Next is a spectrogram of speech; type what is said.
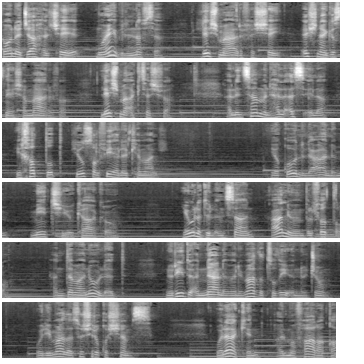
كونه جاهل شيء معيب لنفسه. ليش ما أعرف هالشيء؟ إيش ناقصني عشان ما أعرفه؟ ليش ما أكتشفه؟ الإنسان من هالأسئلة يخطط يوصل فيها للكمال. يقول العالم ميتشيو كاكو يولد الإنسان عالما بالفطرة. عندما نولد نريد أن نعلم لماذا تضيء النجوم ولماذا تشرق الشمس. ولكن المفارقة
